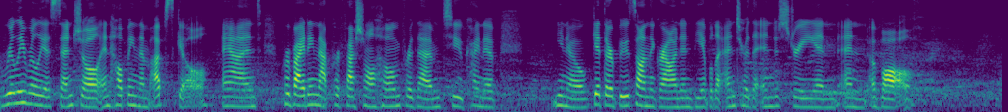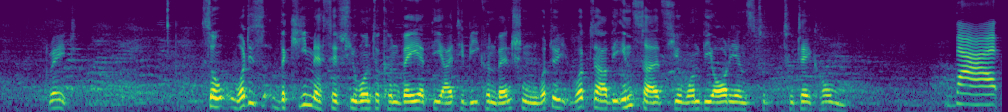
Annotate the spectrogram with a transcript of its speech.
really, really essential in helping them upskill and providing that professional home for them to kind of you know, get their boots on the ground and be able to enter the industry and, and evolve. Great. So, what is the key message you want to convey at the ITB convention? What, do you, what are the insights you want the audience to, to take home? That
